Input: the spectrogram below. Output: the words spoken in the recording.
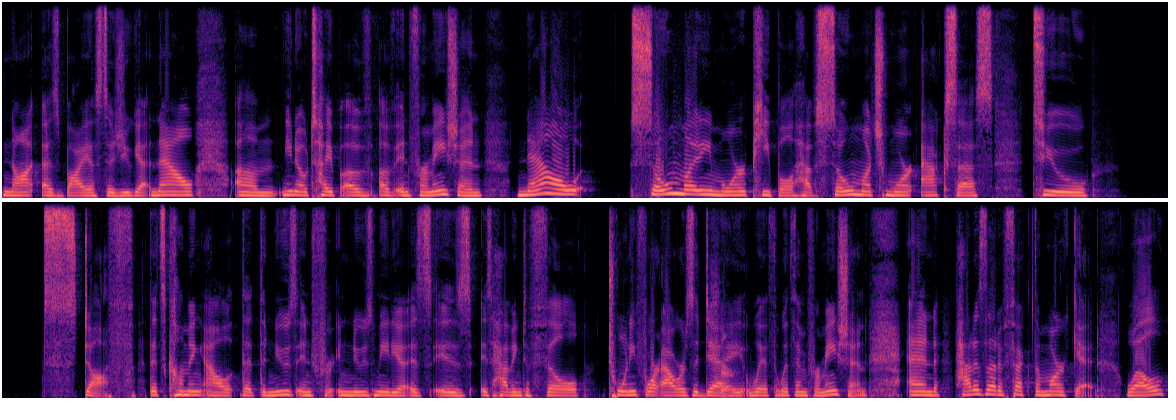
not as biased as you get now, um, you know, type of, of information. Now, so many more people have so much more access to stuff that's coming out that the news inf- news media is is is having to fill 24 hours a day sure. with with information and how does that affect the market well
